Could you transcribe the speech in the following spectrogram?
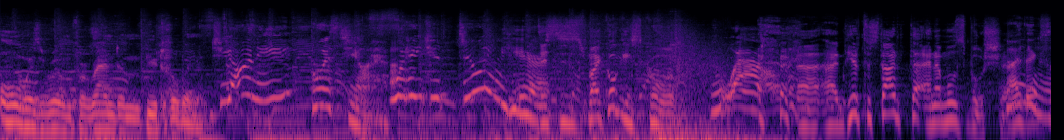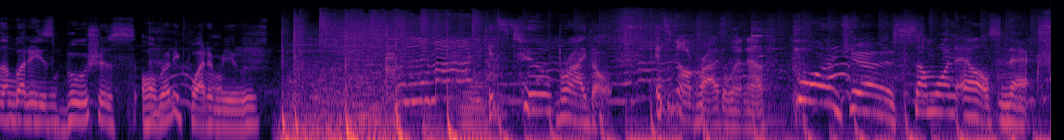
always room for random, beautiful women. Gianni, Who is Gianni? what are you doing here? This is my cooking school. Wow. Uh, I'm here to start an amuse bouche. I think somebody's bush is already quite amused. it's too bridal. It's not bridal enough. Gorgeous! Someone else next.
